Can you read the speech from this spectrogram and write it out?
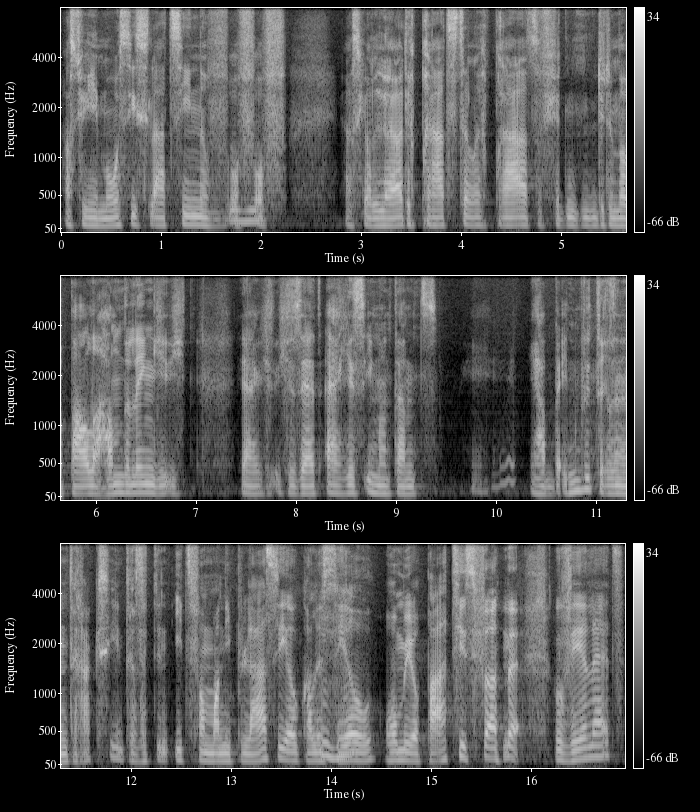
als je je emoties laat zien of, of, of als je luider praat, stiller praat of je doet een bepaalde handeling. Je, ja, je, je bent ergens iemand aan het ja, beïnvloeden. Er is een interactie, er zit een- iets van manipulatie, ook al is het Mhm. heel homeopathisch van de hoeveelheid.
